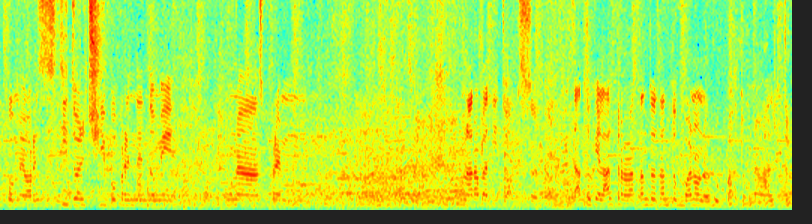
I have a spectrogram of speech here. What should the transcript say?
Mostrarvi come ho resistito al cibo prendendomi una una roba detox. Dato che l'altro era tanto tanto buono ne ho rubato un altro.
